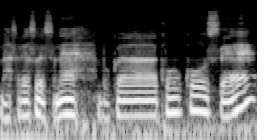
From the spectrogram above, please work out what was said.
まあそりゃそうですね。僕は高校生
